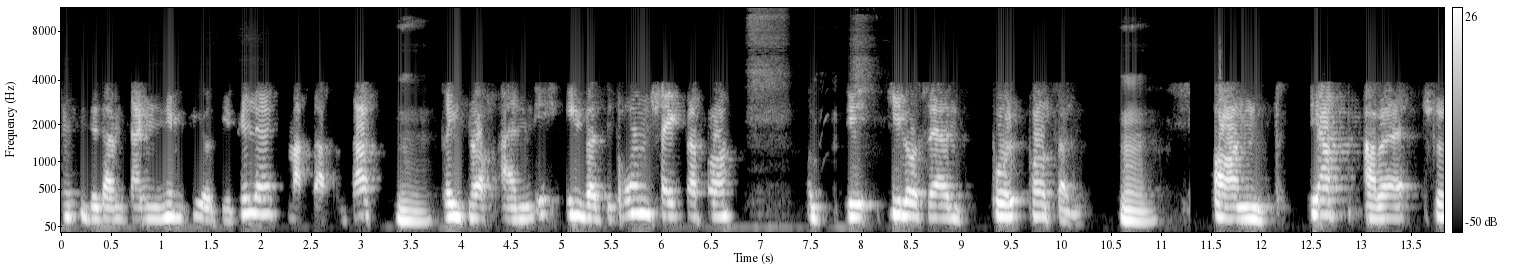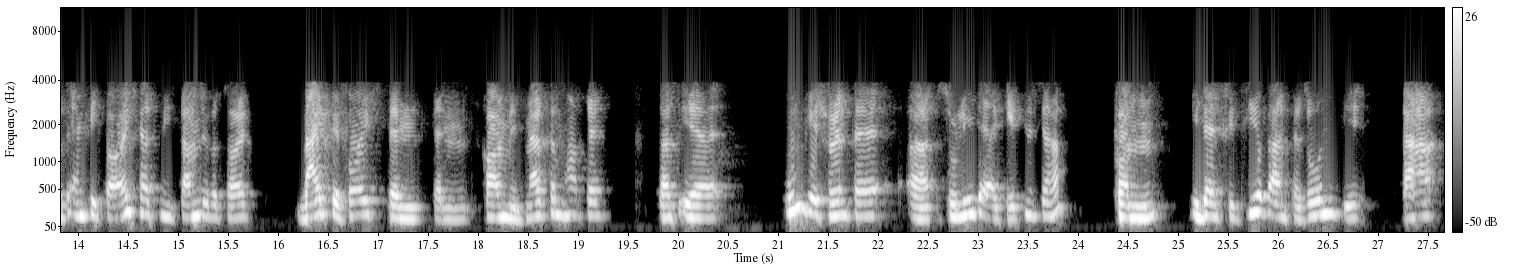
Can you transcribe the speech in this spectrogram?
finden, die dann sagen, nimm die und die Pille, mach das und das, mhm. trink noch einen Ingwer-Zitronenshake davor und die Kilos werden purzeln. Mhm. Und ja, aber schlussendlich bei euch hat mich dann überzeugt, weit bevor ich den, den Call mit Malcolm hatte, dass ihr ungeschönte, äh, solide Ergebnisse habt von identifizierbaren Personen, die da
